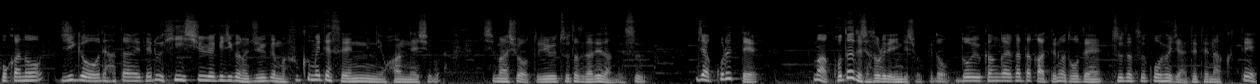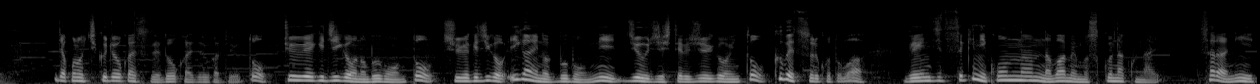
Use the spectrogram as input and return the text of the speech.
他の事業で働いてる非収益事業の従業員も含めて1000人を判明しましょうという通達が出たんです。じゃあこれってまあ答えとしてはそれでいいんでしょうけどどういう考え方かっていうのは当然通達公表時には出てなくてじゃあこの築上解説でどう書いてるかというと収益事業の部門と収益事業以外の部門に従事している従業員と区別することは現実的に困難な場面も少なくない。さらに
